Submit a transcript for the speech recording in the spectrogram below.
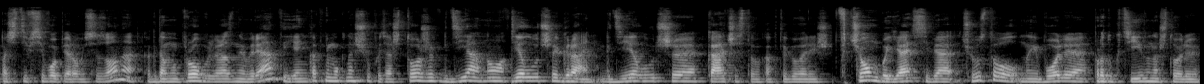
почти всего первого сезона, когда мы пробовали разные варианты, я никак не мог нащупать, а что же, где оно, где лучшая грань, где лучшее качество, как ты говоришь. В чем бы я себя чувствовал наиболее продуктивно, что ли,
